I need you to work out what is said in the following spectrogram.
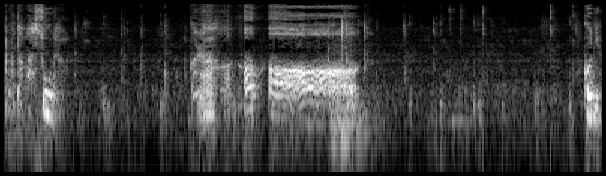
Puta basura. Carajo. Oh, oh. Coño.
